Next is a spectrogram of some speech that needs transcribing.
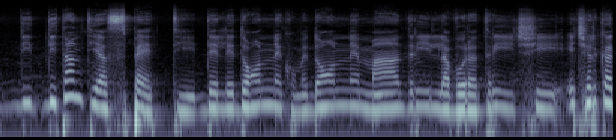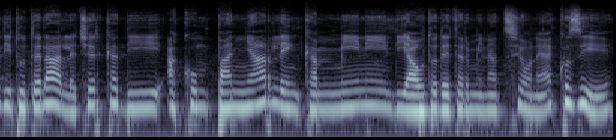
di, di tanti aspetti delle donne come donne, madri, lavoratrici e cerca di tutelarle, cerca di accompagnarle in cammini di autodeterminazione, è così?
